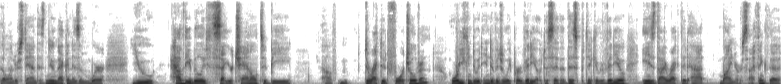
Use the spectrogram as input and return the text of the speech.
they'll understand this new mechanism where you have the ability to set your channel to be uh, directed for children, or you can do it individually per video to say that this particular video is directed at minors. I think the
